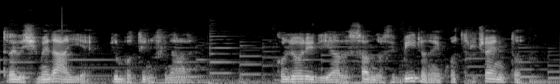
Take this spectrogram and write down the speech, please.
13 medaglie, il bottino finale, con gli ori di Alessandro Sibilio nei 400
